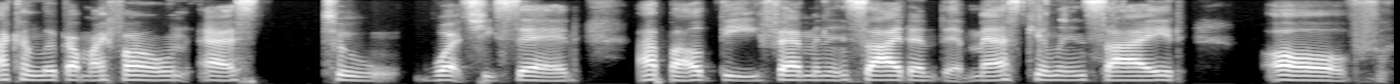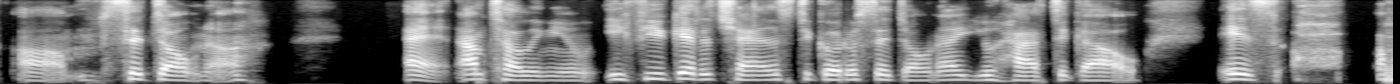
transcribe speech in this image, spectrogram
I can look at my phone as to what she said about the feminine side and the masculine side of um, Sedona. And I'm telling you, if you get a chance to go to Sedona, you have to go. It's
